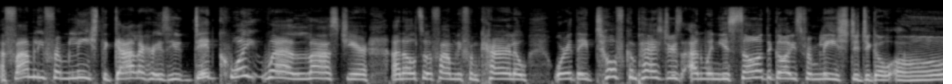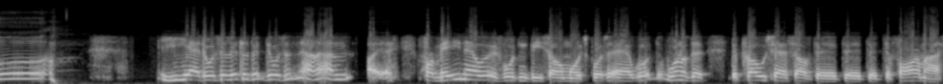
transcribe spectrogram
a family from Laois, the Gallaghers, who did quite well last year, and also a family from Carlow. Were they tough competitors? And when you saw the guys from Laois, did you go, oh? Yeah, there was a little bit. There was, and, and uh, for me now, it wouldn't be so much. But uh, one of the the process of the the, the, the format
